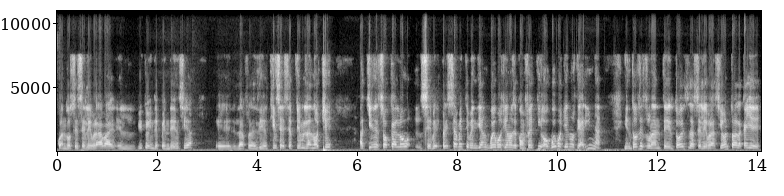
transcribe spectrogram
cuando se celebraba el grito de independencia, eh, el 15 de septiembre de la noche, aquí en el Zócalo se, precisamente vendían huevos llenos de confeti o huevos llenos de harina. Y entonces durante toda la celebración, toda la calle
